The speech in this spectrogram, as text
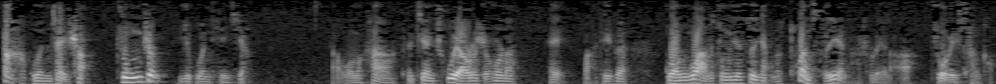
大官在上，中正一观天下。啊，我们看啊，他见初爻的时候呢，哎，把这个关卦的中心思想的彖词也拿出来了啊，作为参考。”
